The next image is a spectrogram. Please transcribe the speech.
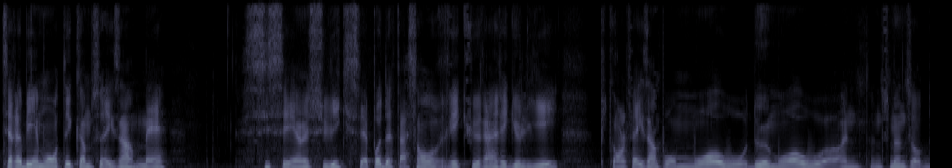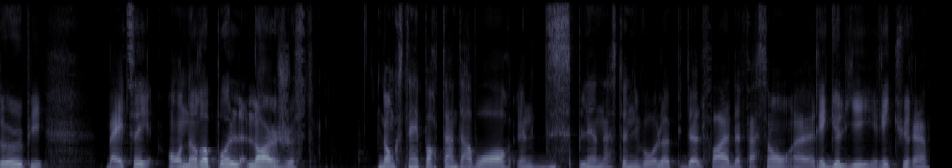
très bien monté comme ça, exemple, mais si c'est un suivi qui ne se fait pas de façon récurrente, régulier, puis qu'on le fait, exemple, au mois ou aux deux mois ou une, une semaine sur deux, puis ben, tu sais, on n'aura pas l'heure juste. Donc, c'est important d'avoir une discipline à ce niveau-là, puis de le faire de façon euh, régulière, récurrente,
